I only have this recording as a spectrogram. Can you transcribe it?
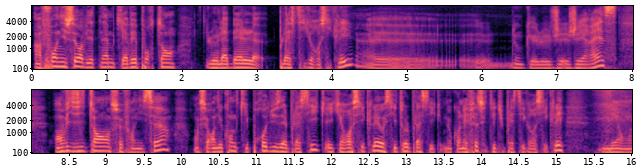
Un fournisseur au Vietnam qui avait pourtant le label plastique recyclé, euh, donc le GRS. En visitant ce fournisseur, on s'est rendu compte qu'il produisait le plastique et qu'il recyclait aussitôt le plastique. Donc en effet, c'était du plastique recyclé, mais on,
